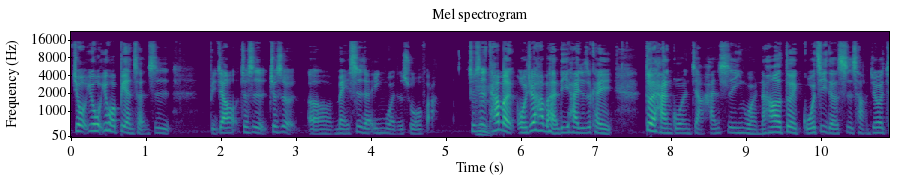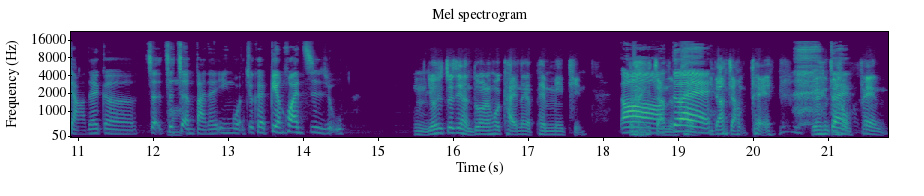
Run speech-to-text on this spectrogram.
就又又会变成是比较就是就是呃美式的英文的说法。就是他们，嗯、我觉得他们很厉害，就是可以对韩国人讲韩式英文，然后对国际的市场就讲这个这这正版的英文，哦、就可以变换自如。嗯，尤其最近很多人会开那个 pen meeting，哦，讲的对，一定要讲 pen，对，讲 pen，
